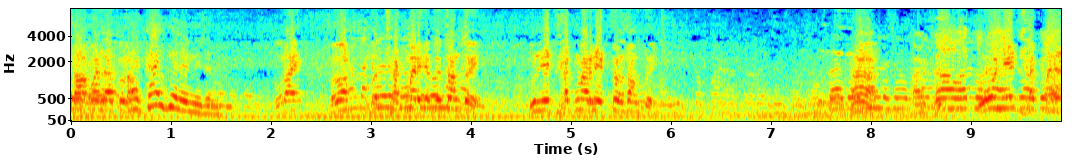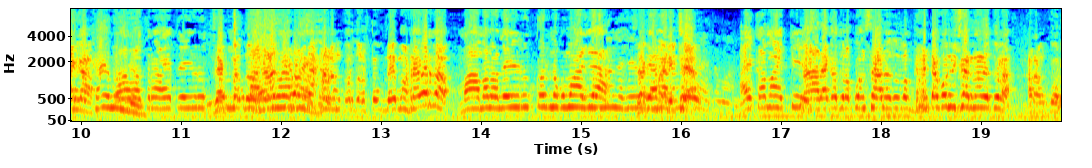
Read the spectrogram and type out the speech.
सापडला तुला. काय- काय केलं मी तुला तुला झकमार घेतो सांगतोय. तू नीट झकमार नीट तुला सांगतोय. हराम करतो तू? लय मोठा बरं का? मामाला लय विरोध करू नको माझ्या. जगमारीच्या. ऐका माहिती. आला का तुला कोण सांगणार? तुला घंटा कोण विचारणार आहे तुला? हराम कर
